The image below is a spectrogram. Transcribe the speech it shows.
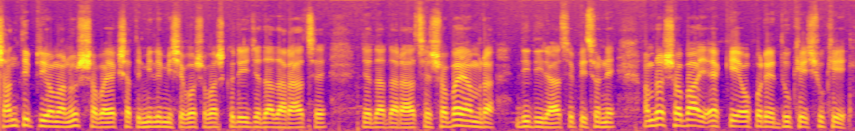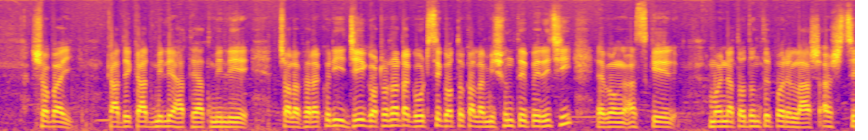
শান্তিপ্রিয় মানুষ, সবাই একসাথে মিলেমিশে বসবাস করি। যে দাদারা আছে, যে দাদারা আছে, সবাই আমরা, দিদিরা আছে পিছনে। আমরা সবাই একে অপরের দুঃখে, সুখে সবাই কাঁধে কাঁধ মিলিয়ে হাতে হাত মিলিয়ে চলাফেরা করি। যে ঘটনাটা ঘটছে, গতকাল আমি শুনতে পেরেছি এবং আজকে ময়না তদন্তের পরে লাশ আসছে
